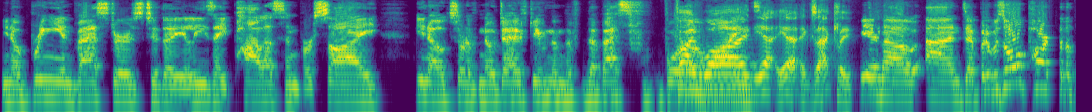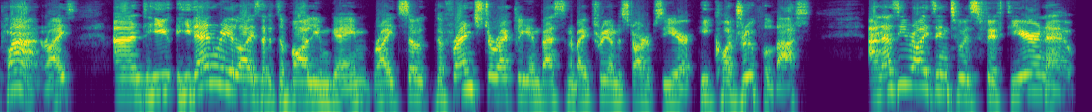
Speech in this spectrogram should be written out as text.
You know, bringing investors to the Elysee Palace and Versailles you know, sort of no doubt giving them the, the best Bordeaux fine wine. wines, Yeah, yeah, exactly. You know, and uh, but it was all part of the plan, right? And he he then realized that it's a volume game, right? So the French directly invest in about 300 startups a year. He quadrupled that, and as he rides into his fifth year now,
